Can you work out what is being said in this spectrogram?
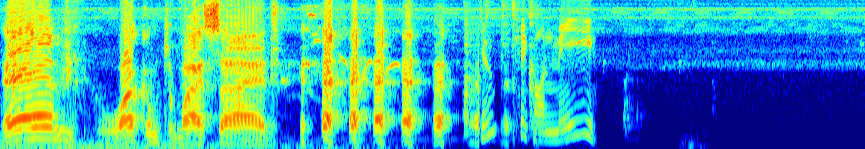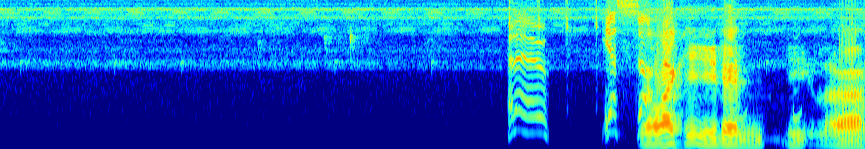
Going. And welcome to my side. Don't pick on me. Hello. Yes, sir. you're lucky you didn't. You, uh,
